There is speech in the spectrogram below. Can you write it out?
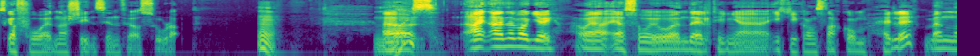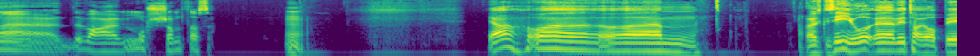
skal få energien sin fra sola. Nice. Nei, nei, det var gøy. Og jeg, jeg så jo en del ting jeg ikke kan snakke om heller. Men uh, det var morsomt, altså. Ja, og, og um, hva skal jeg si? Jo, eh, vi tar jo opp i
